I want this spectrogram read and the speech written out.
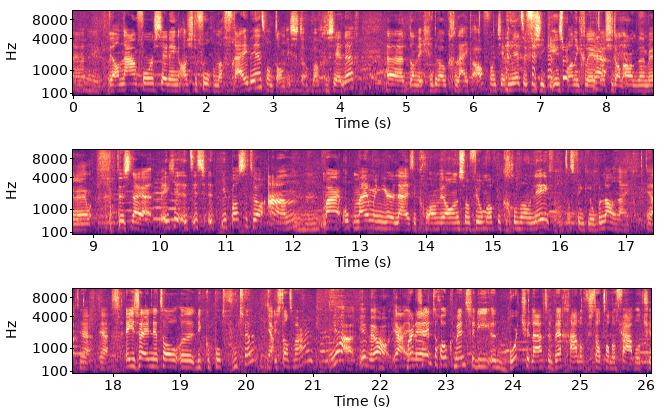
eh, wel na een voorstelling, als je de volgende dag vrij bent, want dan is het ook wel gezellig. eh, dan lig je er ook gelijk af, want je hebt net een fysieke inspanning geleverd. Ja. Als je dan ook dan ben je helemaal- Dus nou ja, weet je, het is, het- je past het wel aan. Maar op mijn manier leid ik gewoon wel een zoveel mogelijk gewoon leven. Want dat vind ik heel belangrijk. Ja, Ja, ja. En je zei net al, eh, die kapotte voeten. Ja. Is dat waar? ja jawel. Ja, Maar er eh, zijn toch ook mensen die een bordje laten weghalen? Of is dat dan een fabeltje?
